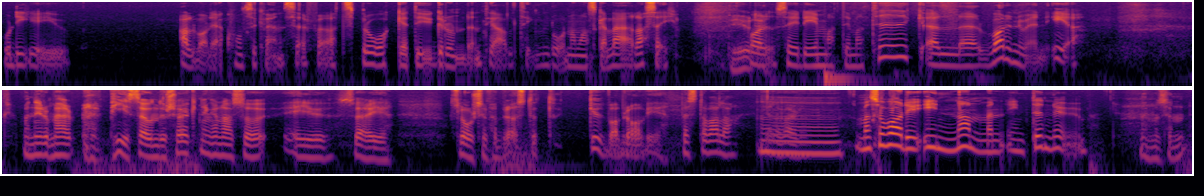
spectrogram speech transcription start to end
och det är ju allvarliga konsekvenser för att språket är ju grunden till allting då när man ska lära sig. Det är. Vare sig det är matematik eller vad det nu än är. Men i de här PISA-undersökningarna så är ju Sverige, slår sig för bröstet. Gud vad bra vi är, bäst av alla i hela världen. Mm, Men så var det ju innan men inte nu. Nej, men sen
